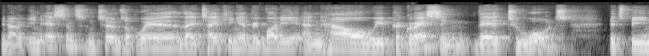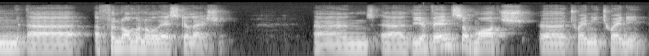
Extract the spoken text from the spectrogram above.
you know, in essence, in terms of where they're taking everybody and how we're progressing there towards, it's been uh, a phenomenal escalation. And uh, the events of March uh, 2020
